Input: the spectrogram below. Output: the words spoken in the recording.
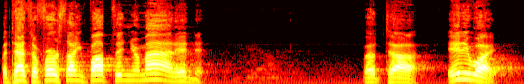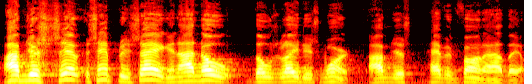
But that's the first thing pops in your mind, isn't it? But uh, anyway, I'm just simply saying, and I know those ladies weren't. I'm just having fun out of them.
